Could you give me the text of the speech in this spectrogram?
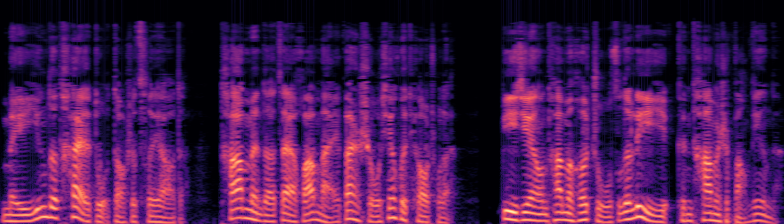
美英的态度倒是次要的，他们的在华买办首先会跳出来，毕竟他们和主子的利益跟他们是绑定的。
